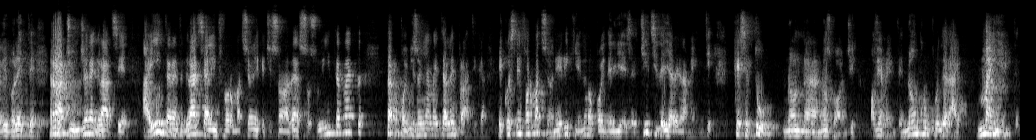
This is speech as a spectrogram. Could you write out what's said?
virgolette, raggiungere grazie a internet, grazie alle informazioni che ci sono adesso su internet, però poi bisogna metterle in pratica e queste informazioni richiedono poi degli esercizi, degli allenamenti che se tu non, non svolgi ovviamente non concluderai mai niente.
